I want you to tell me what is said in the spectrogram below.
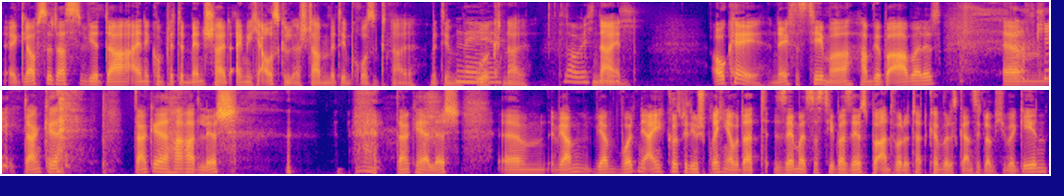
Äh, glaubst du, dass wir da eine komplette Menschheit eigentlich ausgelöscht haben mit dem großen Knall, mit dem nee, Urknall? Glaube ich Nein. nicht. Nein. Okay, nächstes Thema haben wir bearbeitet. Ähm, okay. Danke, danke Harald Lesch. Danke, Herr Lesch. Ähm, wir, haben, wir wollten ja eigentlich kurz mit ihm sprechen, aber da Selma jetzt das Thema selbst beantwortet hat, können wir das Ganze, glaube ich, übergehen.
